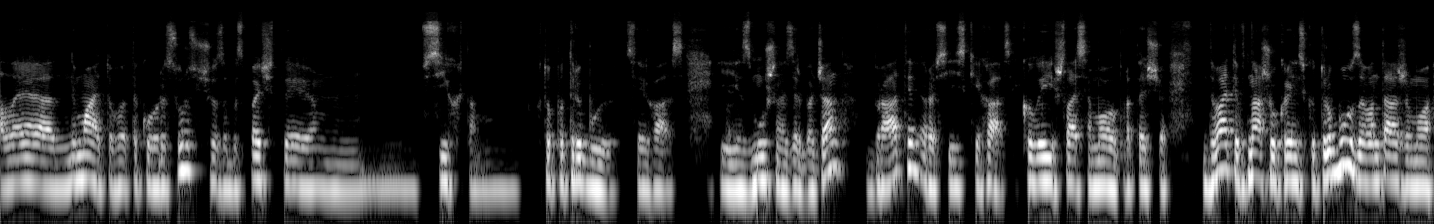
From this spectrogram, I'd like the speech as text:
але немає того такого ресурсу, що забезпечити всіх там. Хто потребує цей газ, і змушений Азербайджан брати російський газ. І коли йшлася мова про те, що давайте в нашу українську трубу завантажимо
